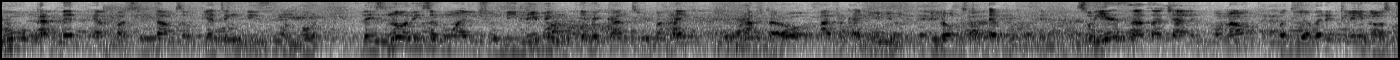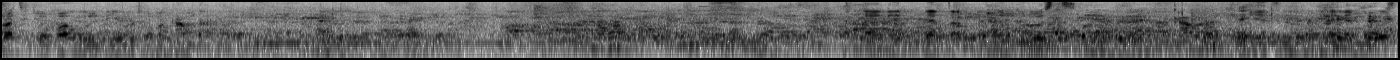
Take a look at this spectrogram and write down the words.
who can then help us in terms of getting this on board. There is no reason why you should be leaving any country behind. After all, African Union belongs to everybody. So yes, that's a challenge for now, but we are very clear in our strategy of how we will be able to overcome that. Thank you. Thank you. Ja, det, detta, det är en rost. Det är en rost.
